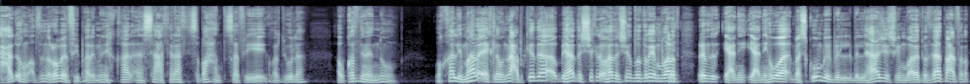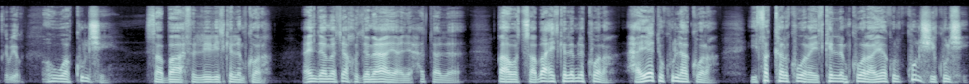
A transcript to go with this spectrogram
أحدهم أظن روبن في بايرن ميونخ قال أنا الساعة 3 صباحا اتصل في جوارديولا اوقظني من النوم. وقال لي ما رأيك لو نلعب كذا بهذا الشكل أو هذا الشكل ضد ريال مباراه مدريد؟ يعني يعني هو مسكون بال- بال- بالهاجس في مباريات بالذات مع الفرق الكبيرة. هو كل شيء. صباح في الليل يتكلم كرة. عندما تأخذ معاه يعني حتى ال- قهوة صباح يتكلم لك كرة. حياته كلها كرة. يفكر كرة يتكلم كرة يأكل كل شيء كل شيء.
